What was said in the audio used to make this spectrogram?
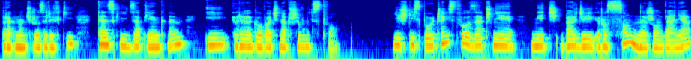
pragnąć rozrywki, tęsknić za pięknem i reagować na przywództwo. Jeśli społeczeństwo zacznie mieć bardziej rozsądne żądania,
